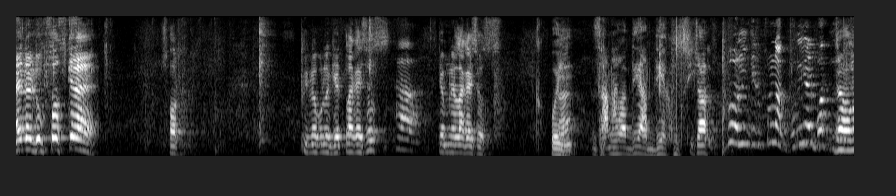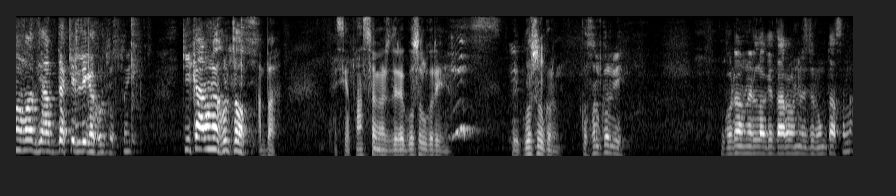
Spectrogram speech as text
হেলে ঢুকছস কে? সর। তুই না বলে গেট লাগাইছস? হ্যাঁ। কেমনে লাগাইছস? ওই হ্যাঁ? জানালা দিয়ে আর দিয়ে খুলছি। যা। বন্দির ফুলা দুনিয়ার বদ জানালা দিয়ে আড্ডা কেলে গা খুলছস তুই। কি কারণে খুলছস? আব্বা আজকে পাঁচ ছয় মাস ধরে গোসল করি না। ওই গোসল করুন। গোসল করবি? গোডাউনের লগে দারোয়ানের যে রুমটা আছে না?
